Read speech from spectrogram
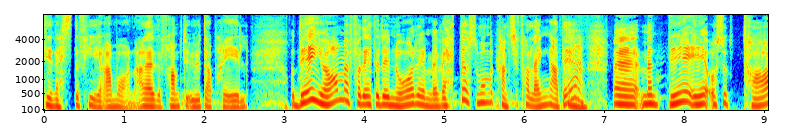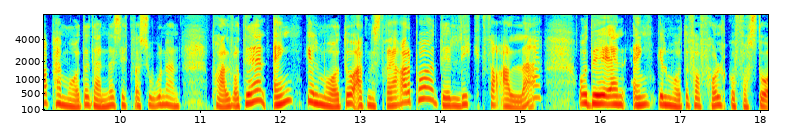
de neste fire månedene, fram til ut april. Og det gjør vi fordi det er nå det vi vet det, og så må vi kanskje forlenge det. Mm. Men det er å ta på en måte denne situasjonen på alvor. Det er en enkel måte å administrere det på, det er likt for alle, og det er en enkel måte for folk å forstå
